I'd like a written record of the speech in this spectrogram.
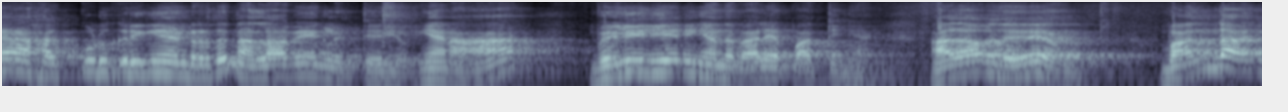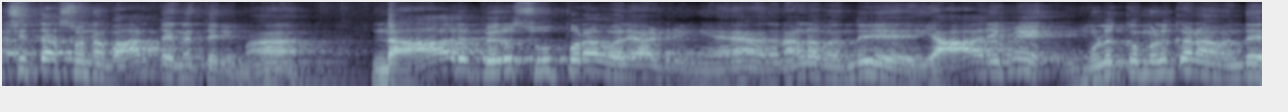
ஏன் ஹக் கொடுக்குறீங்கன்றது நல்லாவே எங்களுக்கு தெரியும். ஏன்னா வெளியிலேயே நீங்கள் அந்த வேலையை பார்த்தீங்க. அதாவது வந்த அன்சிதா சொன்ன வார்த்தை என்ன தெரியுமா? இந்த ஆறு பேரும் சூப்பராக விளையாடுறீங்க. அதனால் வந்து யாரையுமே முழுக்க முழுக்க நான் வந்து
